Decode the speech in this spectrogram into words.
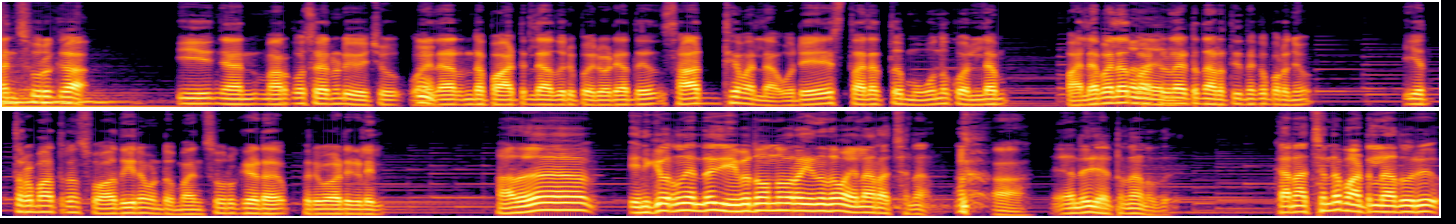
മൻസൂർക്ക ഈ ഞാൻ മാർക്കോ സാറിനോട് ചോദിച്ചു വയലാറിന്റെ പാട്ടില്ലാതെ ഒരു പരിപാടി. അത് സാധ്യമല്ല. ഒരേ സ്ഥലത്ത് മൂന്ന് കൊല്ലം പല പല പാട്ടുകളായിട്ട് നടത്തി എന്നൊക്കെ പറഞ്ഞു. എത്രമാത്രം സ്വാധീനമുണ്ട് മൻസൂർക്കയുടെ പരിപാടികളിൽ? അത് എനിക്ക് പറഞ്ഞത് എന്റെ ജീവിതം എന്ന് പറയുന്നത് വയലാർ അച്ഛനാണ്. ആ. എന്റെ ചേട്ടനാണത്. കാരണം അച്ഛന്റെ പാട്ടില്ലാതെ ഒരു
